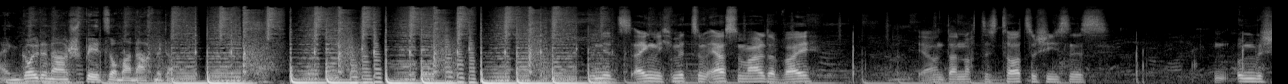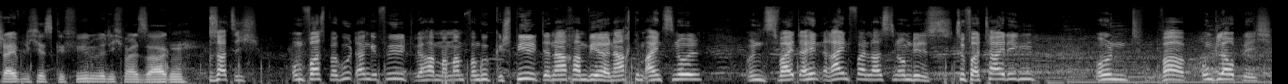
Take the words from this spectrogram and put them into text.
ein goldener Spätsommernachmittag. Jetzt eigentlich mit zum ersten Mal dabei. Ja, und dann noch das Tor zu schießen ist ein unbeschreibliches Gefühl, würde ich mal sagen. Es hat sich unfassbar gut angefühlt. Wir haben am Anfang gut gespielt. Danach haben wir nach dem 1-0 uns weiter hinten reinfallen lassen, um das zu verteidigen. Und war unglaublich.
